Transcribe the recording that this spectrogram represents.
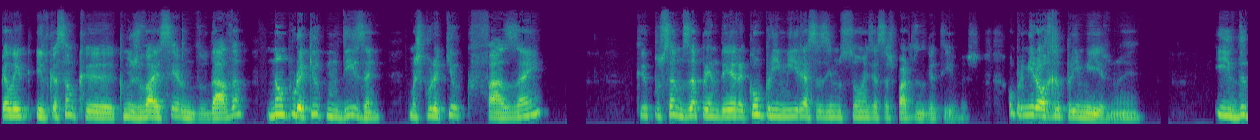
pela educação que, que nos vai ser dada, não por aquilo que me dizem, mas por aquilo que fazem, que possamos aprender a comprimir essas emoções, essas partes negativas. Comprimir ou reprimir, não é? e de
